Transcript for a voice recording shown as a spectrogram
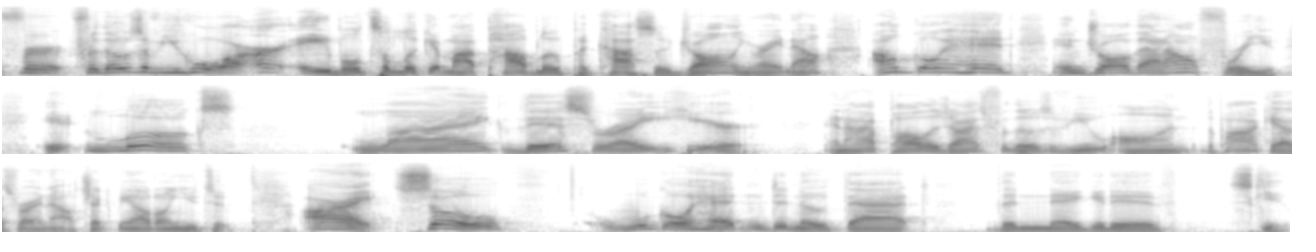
for, for those of you who are able to look at my Pablo Picasso drawing right now, I'll go ahead and draw that out for you. It looks like this right here. And I apologize for those of you on the podcast right now. Check me out on YouTube. All right, so we'll go ahead and denote that the negative skew.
